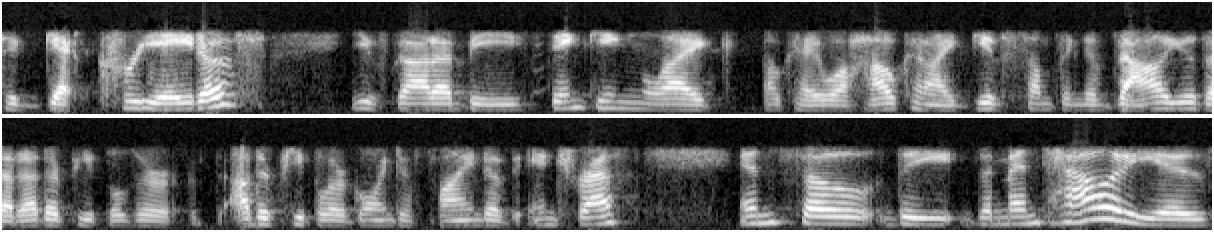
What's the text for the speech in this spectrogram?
to get creative. You've got to be thinking like, okay, well, how can I give something of value that other people's are other people are going to find of interest? And so the the mentality is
